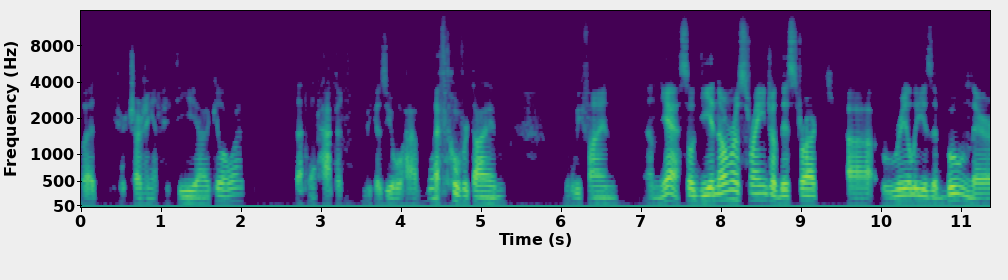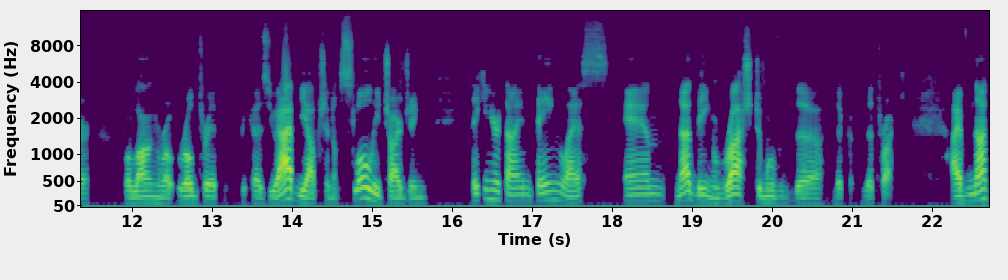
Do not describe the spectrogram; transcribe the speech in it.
but if you're charging at 50 uh, kilowatt that won't happen because you will have leftover time you'll be fine. And yeah so the enormous range of this truck uh, really is a boon there for long ro- road trip because you have the option of slowly charging taking your time paying less and not being rushed to move the, the, the truck. I've not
